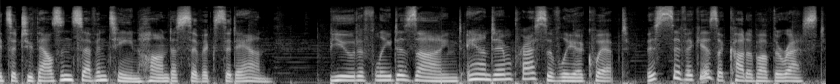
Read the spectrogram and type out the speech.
It's a 2017 Honda Civic sedan. Beautifully designed and impressively equipped, this Civic is a cut above the rest.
